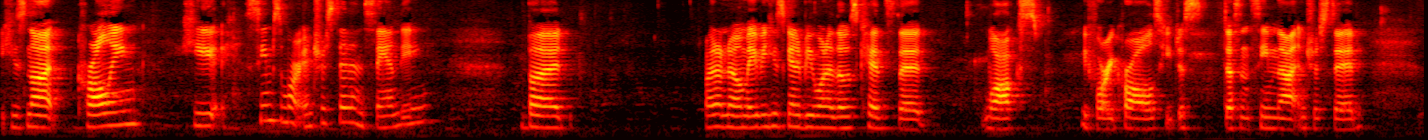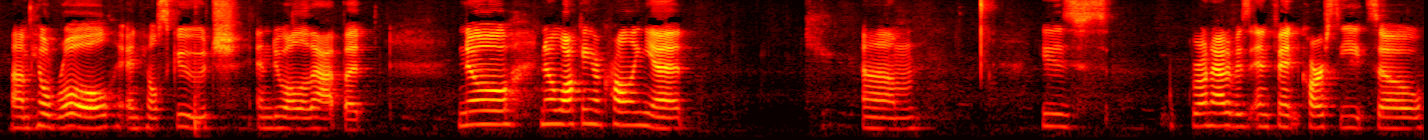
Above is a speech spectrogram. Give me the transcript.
he's not crawling. He seems more interested in standing, but I don't know. Maybe he's going to be one of those kids that walks before he crawls. He just doesn't seem that interested. Um, he'll roll and he'll scooch and do all of that, but no, no walking or crawling yet. Um, he's grown out of his infant car seat, so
